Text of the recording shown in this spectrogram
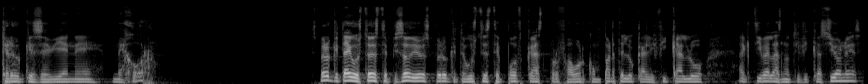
creo que se viene mejor. Espero que te haya gustado este episodio, espero que te guste este podcast, por favor compártelo, califícalo, activa las notificaciones,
